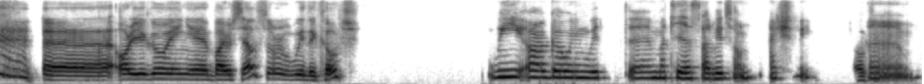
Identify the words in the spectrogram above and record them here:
Uh, are you going uh, by yourself or with the coach? We are going with uh, Matthias Arvidsson, actually, Okay, um,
